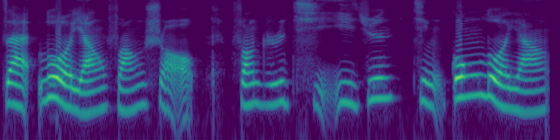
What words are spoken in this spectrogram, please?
在洛阳防守，防止起义军进攻洛阳。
